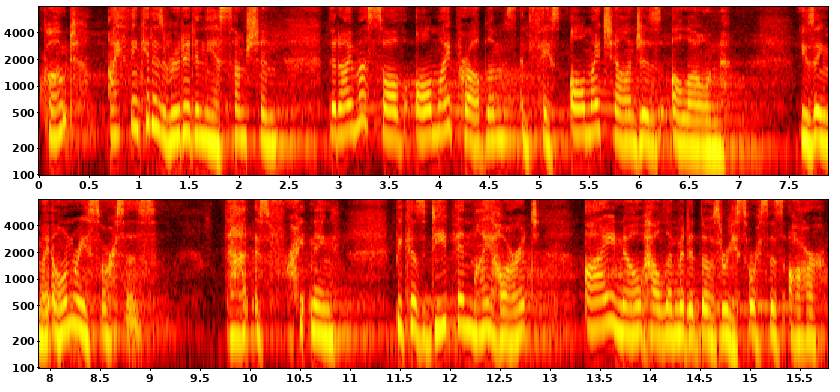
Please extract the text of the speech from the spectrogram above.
Quote, I think it is rooted in the assumption that I must solve all my problems and face all my challenges alone, using my own resources. That is frightening because deep in my heart, I know how limited those resources are.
